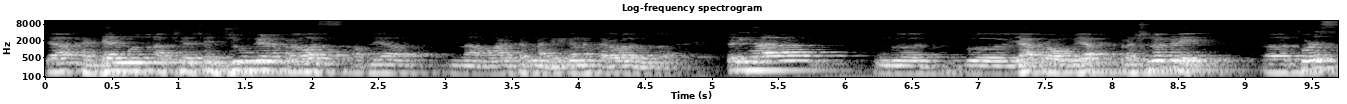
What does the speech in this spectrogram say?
त्या खड्ड्यांमधून अक्षरशः जीव घेणा प्रवास आपल्या ना माडकर नागरिकांना करावा लागत होता. तर ह्या या प्रॉ- या प्रश्नाकडे थोडस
